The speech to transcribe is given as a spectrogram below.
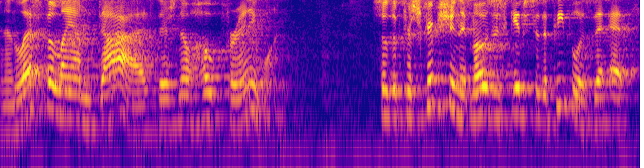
And unless the lamb dies, there's no hope for anyone. So the prescription that Moses gives to the people is that at,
